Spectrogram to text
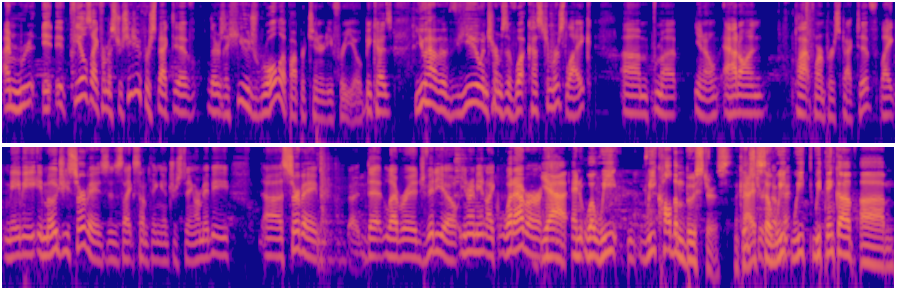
I'm re- it, it feels like from a strategic perspective there's a huge roll up opportunity for you because you have a view in terms of what customers like um, from a you know add on platform perspective like maybe emoji surveys is like something interesting or maybe uh, survey uh, that leverage video you know what I mean like whatever Yeah, and what we we call them boosters. Okay, Boosters, so we, okay. we we think of um,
